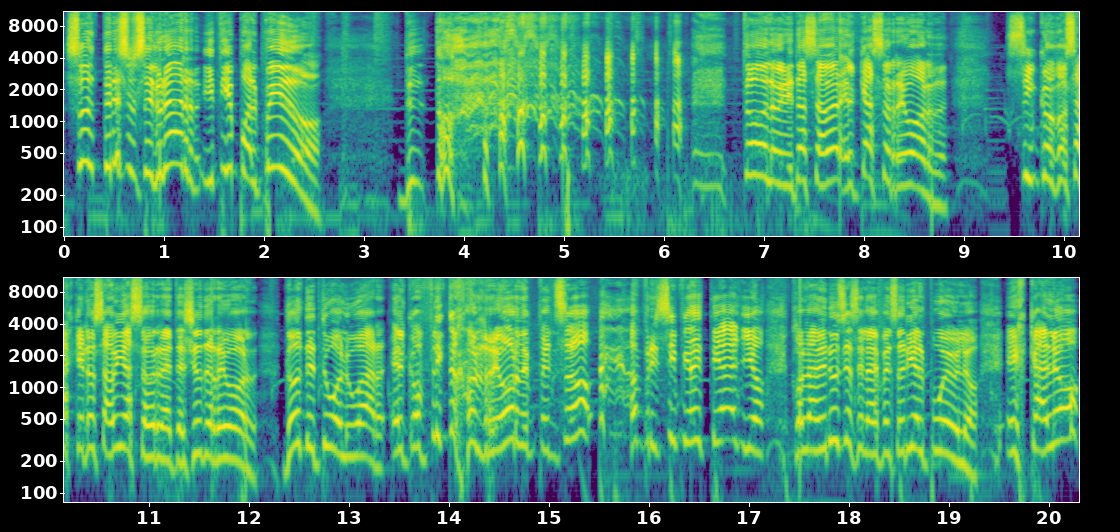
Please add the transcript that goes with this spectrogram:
Sol, tenés un celular y tiempo al pedo. Todo... todo lo que necesitas saber, el caso Rebord. Cinco cosas que no sabías sobre la detención de Rebord. ¿Dónde tuvo lugar? El conflicto con Rebord empezó a principios de este año con las denuncias en la Defensoría del Pueblo. Escaló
